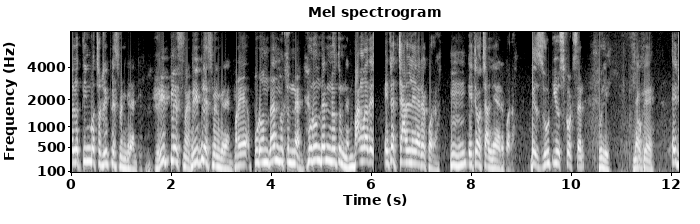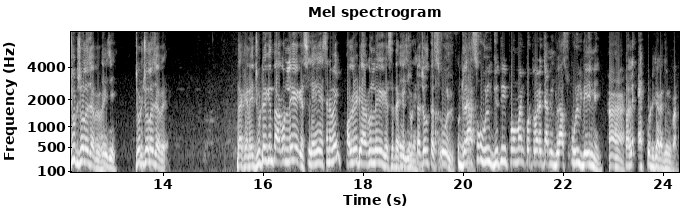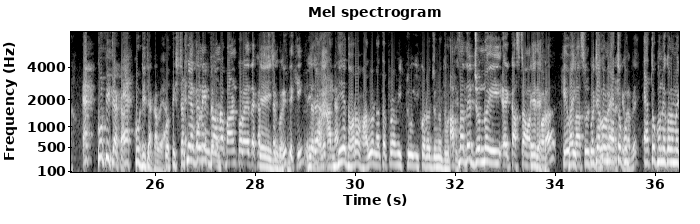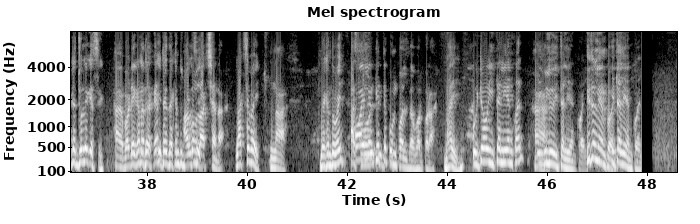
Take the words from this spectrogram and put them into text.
হলো তিন বছর replacement guarantee replacement replacement guarantee মানে পুরন দেন নতুন নেন? পুরন দেন নতুন দেন বাংলাদেশ এটা চার লেয়ারে করা। হুম এটাও চার লেয়ারে করা। জুট ইউজ করছেন? বলি ওকে। এই জুট জ্বলে যাবে ভাই। যে জুট জ্বলে যাবে। দেখেন এই জুটে কিন্তু আগুন লেগে গেছে। লেগে গেছে না ভাই? অলরেডি আগুন লেগে গেছে দেখেন জুটটা। জ্বলতেছে উল। গ্লাস উল যদি প্রমাণ করতে পারে যে আমি গ্লাস উল দেই নেই হ্যাঁ হ্যাঁ। তাহলে এক কোটি টাকা জরিমানা এক কোটি টাকা। এক কোটি টাকা প্রতিষ্ঠান একটু আমরা বার্ন করায় দেখার চেষ্টা করি দেখি এটা হাত দিয়ে ধরা ভালো না তারপর আমি একটু ই করার জন্য ধরতেছি। আপনাদের জন্য এই কাজটা আমাদের করা। কেউ ওইটা না এতক্ষণ এতক্ষণে কলম এটা জ্বলে গেছে। হ্যাঁ বাট এখানে দেখেন এটা দেখেন তো আগুন লাগছে না। লাগছে ভাই? না। দেখেন তো ভাই। কয়েলের ক্ষেত্রে কোন কয়েল ব্যবহার করা? ভাই ওইটাও ইতালিয়ান কয়েল হ্যাঁ। এগুলিও Italian coil Italian coil Italian coil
